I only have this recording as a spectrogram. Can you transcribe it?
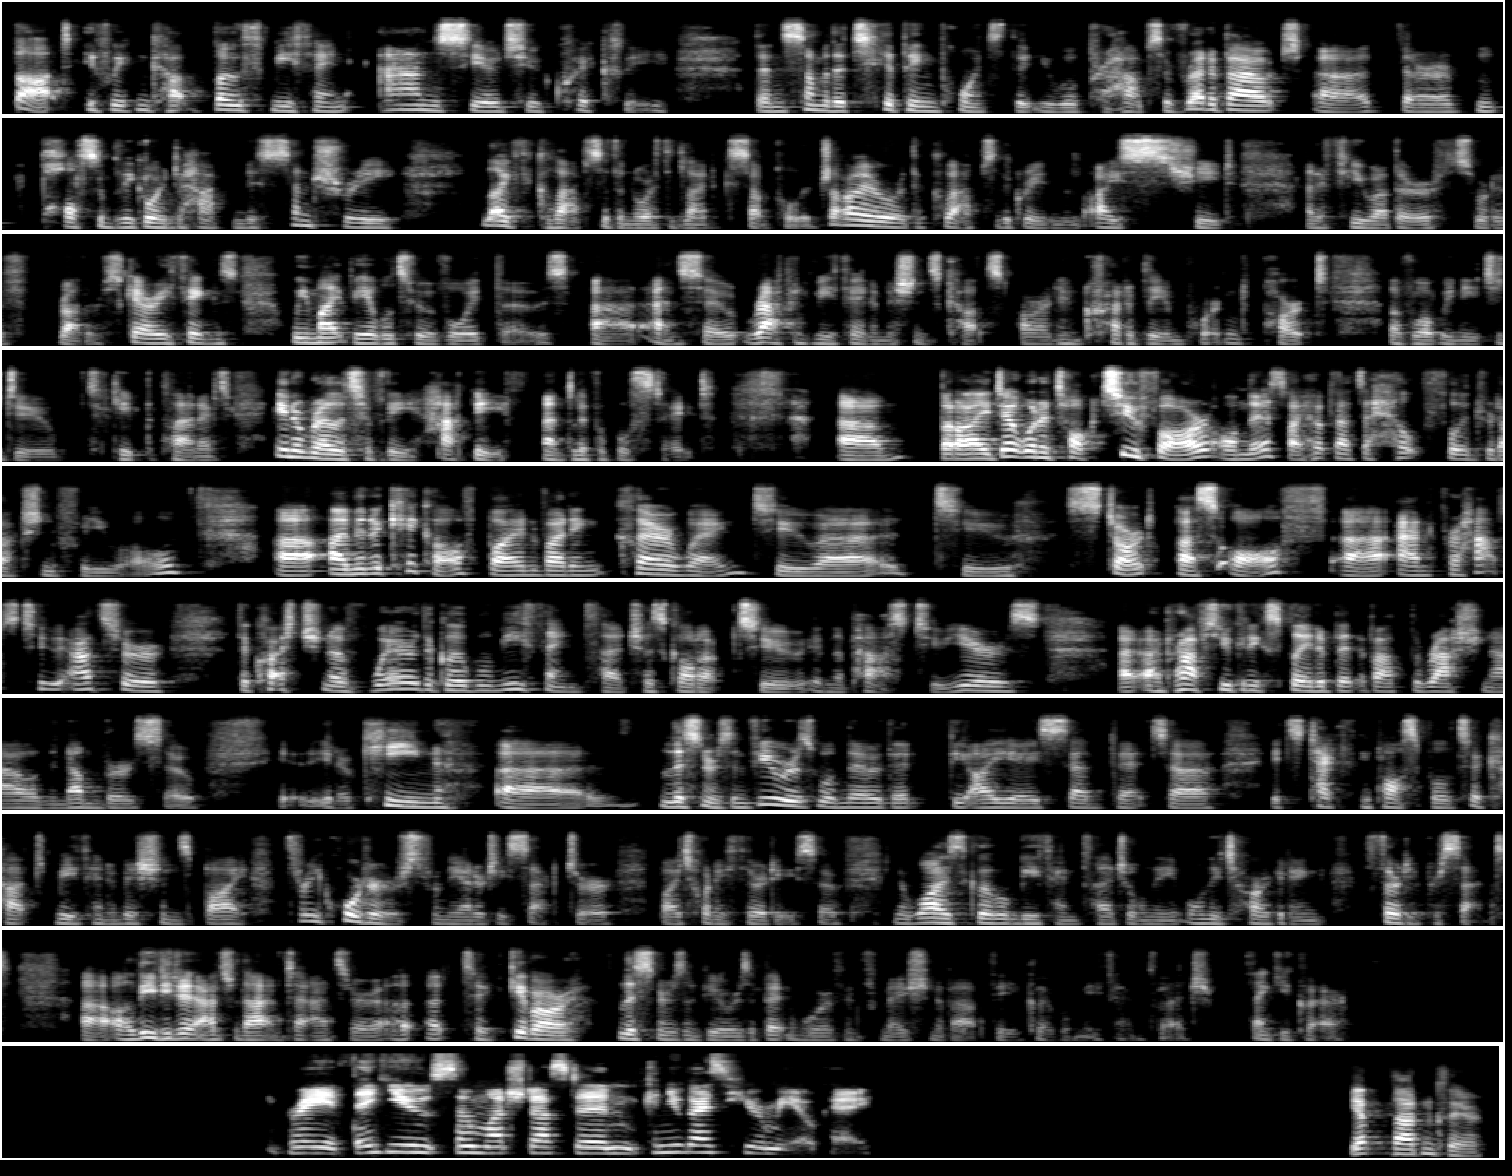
But if we can cut both methane and CO2 quickly, then some of the tipping points that you will perhaps have read about uh, that are possibly going to happen this century like the collapse of the North Atlantic subpolar gyre or the collapse of the Greenland ice sheet and a few other sort of rather scary things, we might be able to avoid those. Uh, and so rapid methane emissions cuts are an incredibly important part of what we need to do to keep the planet in a relatively happy and livable state. Um, but I don't want to talk too far on this. I hope that's a helpful introduction for you all. Uh, I'm going to kick off by inviting Claire Wang to, uh, to start us off uh, and perhaps to answer the question of where the global methane pledge has got up to in the past two years. Uh, and perhaps you can explain a bit about the rationale and the numbers. So, you know, keen uh, listeners and viewers will know that the IEA said that uh, it's technically possible to cut methane emissions by three quarters from the energy sector by 2030. So, you know, why is the global methane pledge only only targeting 30%? Uh, I'll leave you to answer that and to answer uh, uh, to give our listeners and viewers a bit more of information about the global methane pledge. Thank you, Claire. Great. Thank you so much, Dustin. Can you guys hear me okay? Yep, loud and clear.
